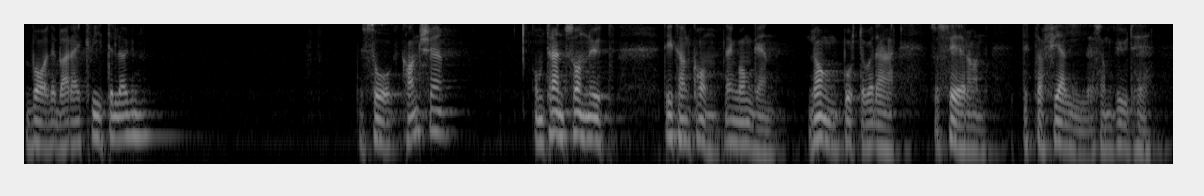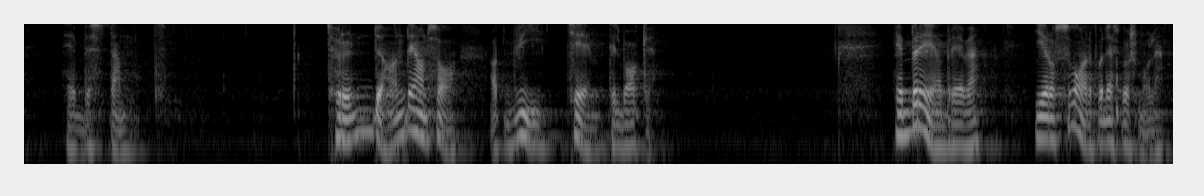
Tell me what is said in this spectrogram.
Var det bare ei hvit løgn? Det så kanskje omtrent sånn ut dit han kom den gangen. Langt bortover der så ser han dette fjellet som Gud har, har bestemt. Trudde han det han sa, at vi kjem tilbake? Hebreabrevet gir oss svaret på det spørsmålet.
